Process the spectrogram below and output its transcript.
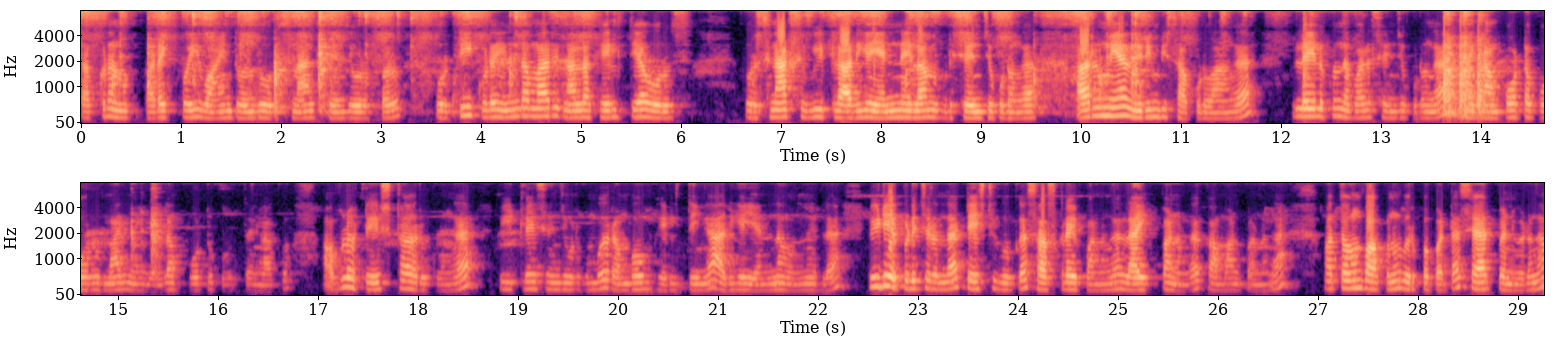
டக்குன்னு நமக்கு கடைக்கு போய் வாங்கிட்டு வந்து ஒரு ஸ்நாக்ஸ் செஞ்சு கொடுப்பாரு ஒரு டீ கூட இந்த மாதிரி நல்லா ஹெல்த்தியாக ஒரு ஒரு ஸ்நாக்ஸ் வீட்டில் அதிகம் எண்ணெய் இல்லாமல் இப்படி செஞ்சு கொடுங்க. அருமையாக விரும்பி சாப்பிடுவாங்க. பிள்ளைகளுக்கும் இந்த மாதிரி செஞ்சு கொடுங்க. இன்றைக்கி நான் போட்ட பொருள் மாதிரி நீங்கள் எல்லாம் போட்டு கொடுத்தீங்களாக்கும் அவ்வளோ டேஸ்ட்டாக இருக்குங்க. வீட்டிலே செஞ்சு கொடுக்கும்போது ரொம்பவும் ஹெல்த்திங்க அதிக எண்ணெய் ஒன்றும் இல்லை. வீடியோ பிடிச்சிருந்தா டேஸ்டி குக்கை சப்ஸ்கிரைப் பண்ணுங்கள் லைக் பண்ணுங்கள் கமெண்ட் பண்ணுங்கள் மற்றவங்க பார்க்கணும் விருப்பப்பட்டால் ஷேர் பண்ணிவிடுங்க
